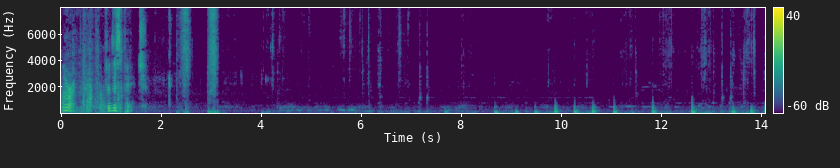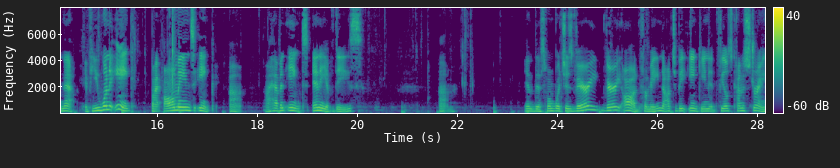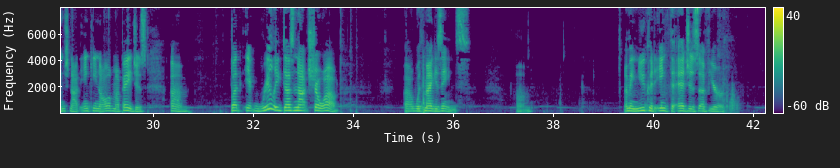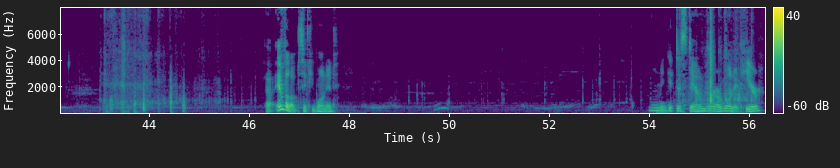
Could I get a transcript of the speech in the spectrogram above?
All right, for this page. Now, if you want to ink, by all means ink. Uh, I haven't inked any of these um, in this one, which is very, very odd for me not to be inking. It feels kind of strange not inking all of my pages. Um, but it really does not show up uh, with magazines. Um, I mean, you could ink the edges of your uh, envelopes if you wanted. Let me get this down where I want it here.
